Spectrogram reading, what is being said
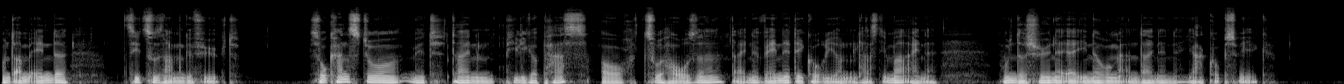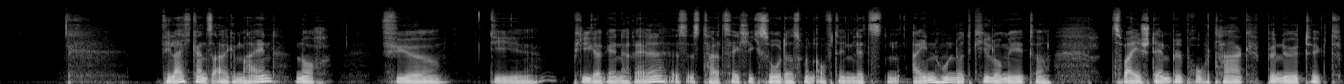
und am Ende sie zusammengefügt. So kannst du mit deinem Pilgerpass auch zu Hause deine Wände dekorieren und hast immer eine wunderschöne Erinnerung an deinen Jakobsweg. Vielleicht ganz allgemein noch für die Pilger generell. Es ist tatsächlich so, dass man auf den letzten 100 Kilometer zwei Stempel pro Tag benötigt.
